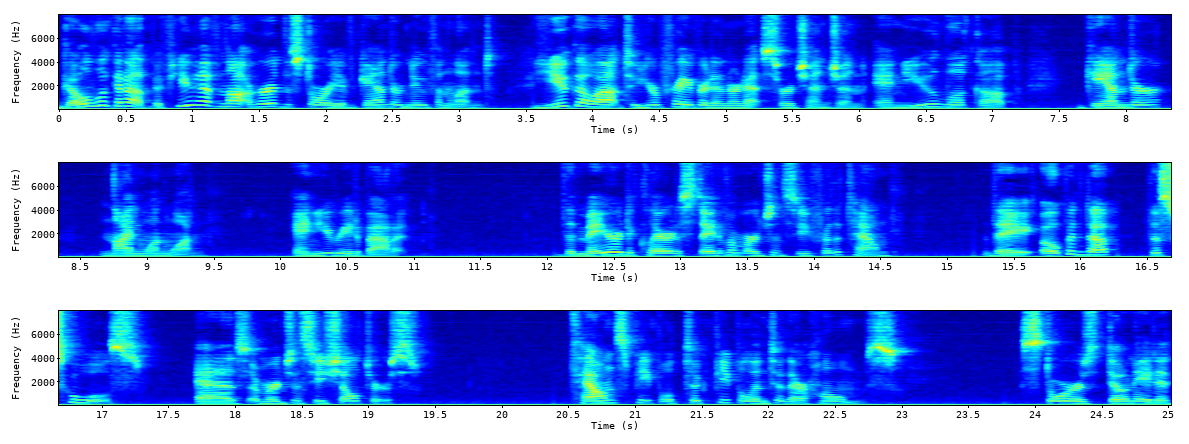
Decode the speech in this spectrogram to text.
go look it up. If you have not heard the story of Gander, Newfoundland, you go out to your favorite internet search engine and you look up Gander 911 and you read about it. The mayor declared a state of emergency for the town. They opened up the schools as emergency shelters. Townspeople took people into their homes. Stores donated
